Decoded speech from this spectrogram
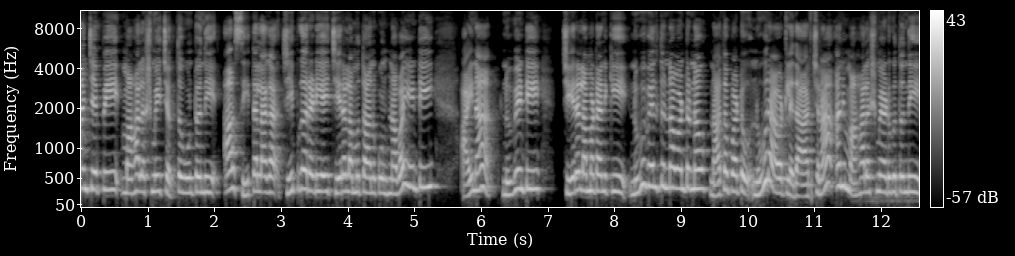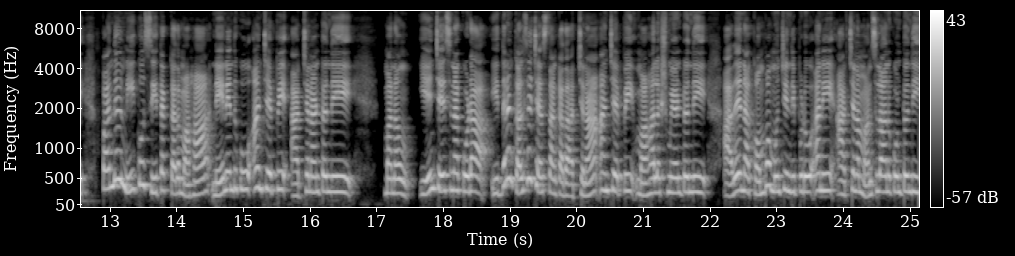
అని చెప్పి మహాలక్ష్మి చెప్తూ ఉంటుంది. ఆ సీతలాగా చీప్గా రెడీ అయ్యి చీరలు అమ్ముతా అనుకుంటున్నావా ఏంటి? అయినా నువ్వేంటి? చీరలు అమ్మటానికి నువ్వు వెళ్తున్నావంటున్నావు? నాతో పాటు నువ్వు రావట్లేదా అర్చన? అని మహాలక్ష్మి అడుగుతుంది. పందెం నీకు సీతక్ కదా మహా నేనెందుకు? అని చెప్పి అర్చన అంటుంది. మనం ఏం చేసినా కూడా ఇద్దరం కలిసే చేస్తాం కదా అర్చన? అని చెప్పి మహాలక్ష్మి అంటుంది. అదే నా కొంప ముంచింది ఇప్పుడు అని అర్చన మనసులో అనుకుంటుంది.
